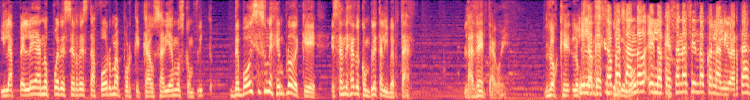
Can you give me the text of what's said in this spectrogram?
y la pelea no puede ser de esta forma porque causaríamos conflicto. The Voice es un ejemplo de que están dejando completa libertad. La neta, güey. Lo que, lo que y lo que está pasando y lo que están haciendo con la libertad.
